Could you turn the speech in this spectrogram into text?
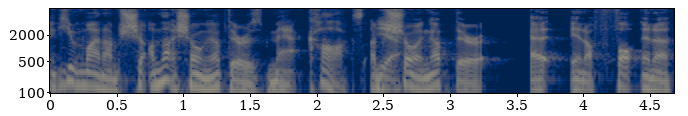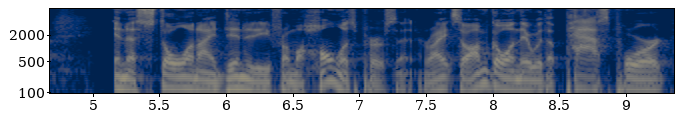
And keep in mind, I'm sho- I'm not showing up there as Matt Cox. I'm Yeah. showing up there at, in a fa- in a in a stolen identity from a homeless person, right? So I'm going there with a passport,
